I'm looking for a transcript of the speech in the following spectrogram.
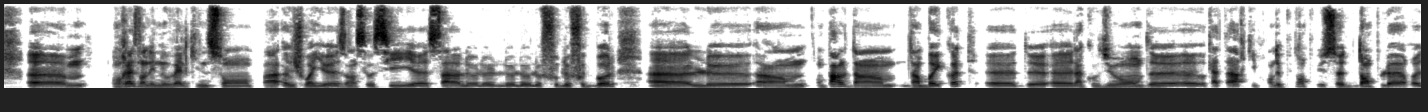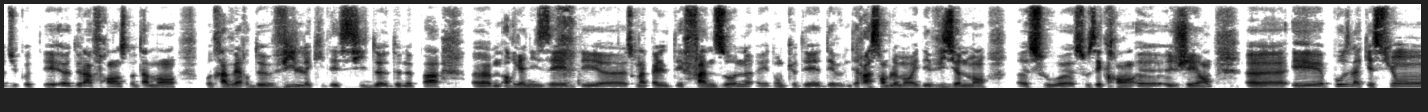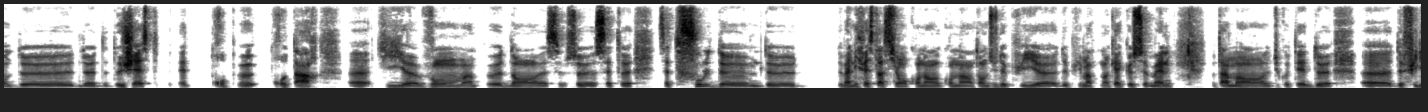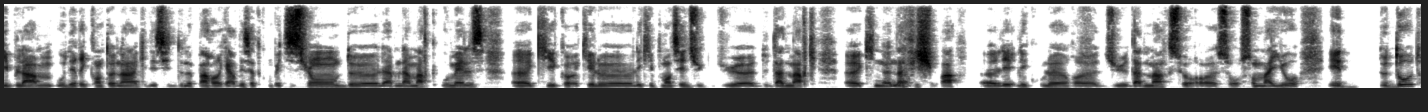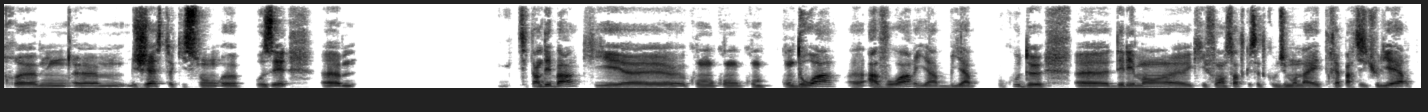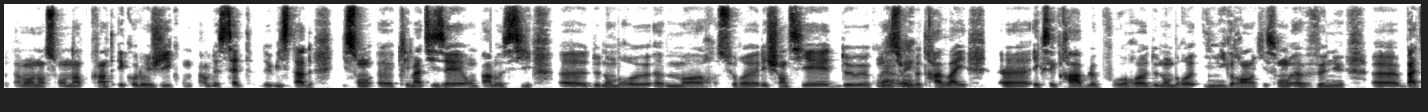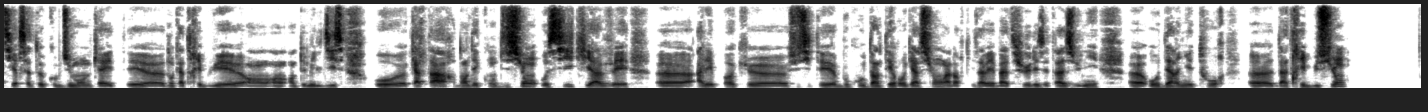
On reste dans les nouvelles qui ne sont pas euh, joyeuses. Hein, c'est aussi euh, ça le, le, le, le, le football. Euh, le, on parle d'un boycott euh, de la Coupe du Monde au Qatar qui prend de plus en plus d'ampleur du côté de la France, notamment au travers de villes qui décident de ne pas organiser des, ce qu'on appelle des fan zones et donc des, des, des rassemblements et des visionnements sous, sous écran géant et pose la question de, de, de gestes peut-être trop peu, trop tard, euh, qui euh, vont un peu dans ce, cette, cette foule de, de de manifestations qu'on a qu'on a entendu depuis euh, depuis maintenant quelques semaines, notamment du côté de euh, de Philippe Lam ou d'Eric Cantona qui décide de ne pas regarder cette compétition, de la, la marque Hummels euh, qui est qui est l'équipementier du, du du Danemark qui n'affiche pas les, les couleurs du Danemark sur sur son maillot et de d'autres gestes qui sont posés c'est un débat qui est euh, qu'on doit euh, avoir. Il y a, il y a beaucoup de euh, d'éléments euh, qui font en sorte que cette Coupe du Monde là est très particulière, notamment dans son empreinte écologique. On parle de 7 de 8 stades qui sont euh, climatisés. On parle aussi de nombreux morts sur les chantiers, de bah conditions de travail exécrables pour de nombreux immigrants qui sont venus bâtir cette Coupe du Monde qui a été donc attribuée en, en, 2010 au Qatar, dans des conditions aussi qui avaient à l'époque suscité beaucoup d'interrogations alors qu'ils avaient battu les États-Unis au au dernier tour d'attribution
